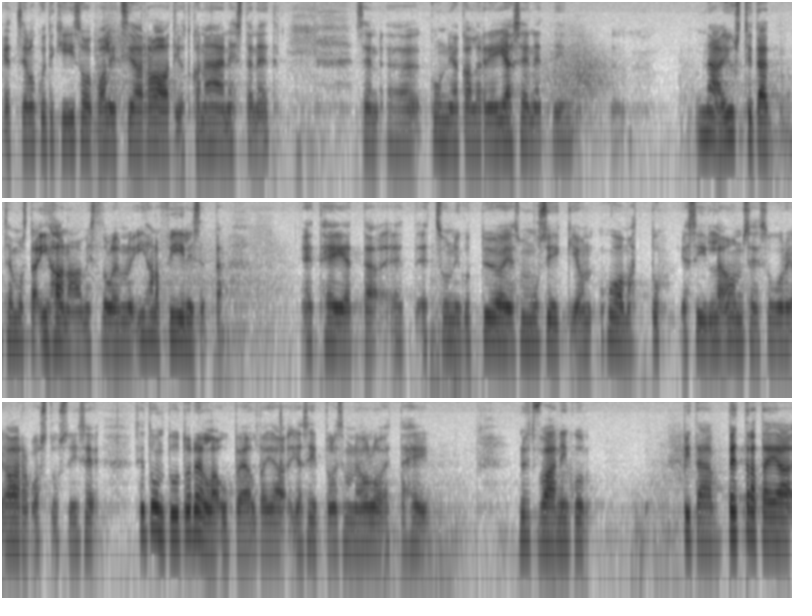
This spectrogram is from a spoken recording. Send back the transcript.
että siellä on kuitenkin iso valitsijaraati, jotka on äänestäneet sen kunniakallerian jäsenet, niin nämä just sitä semmoista ihanaa, mistä tulee semmoinen ihana fiilis, että et hei, että et, et sun niinku työ ja sun musiikki on huomattu ja sillä on se suuri arvostus, niin se, se tuntuu todella upealta ja, ja siitä tuli semmoinen olo, että hei, nyt vaan niinku pitää petrata ja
